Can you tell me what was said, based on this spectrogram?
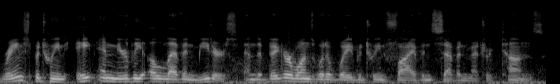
ranged between 8 and nearly 11 meters, and the bigger ones would have weighed between 5 and 7 metric tons.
